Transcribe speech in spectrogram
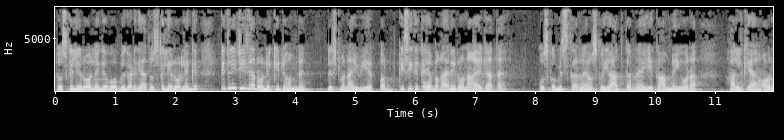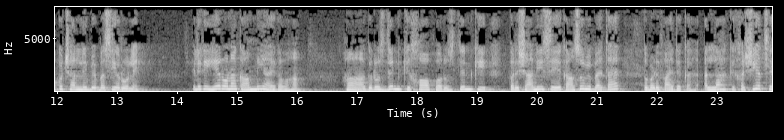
تو اس کے لیے رو لیں گے، وہ بگڑ گیا تو اس کے لیے رو لیں گے۔ کتنی چیزیں رونے کی جو ہم نے لسٹ بنائی ہوئی ہے اور کسی کے کہے بغیر ہی رونا آیا جاتا ہے۔ اس کو مس کر رہے ہیں، اس کو یاد کر رہے ہیں، یہ کام نہیں ہو رہا۔ حل کیا ہے؟ اور کچھ حل نہیں، بے بس یہ رو لیں لیکن یہ رونا کام نہیں آئے گا وہاں۔ ہاں اگر اس دن کی خوف اور اس دن کی پریشانی سے ایک آنسو بھی بہتا ہے، تو بڑے فائدے کا ہے۔ اللہ کی خشیت سے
